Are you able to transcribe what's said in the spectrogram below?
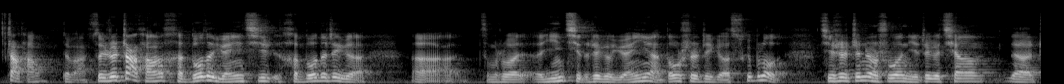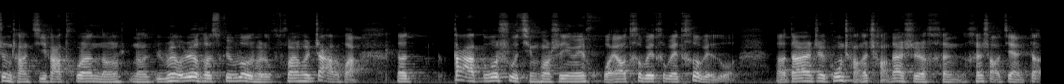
炸膛，对吧？所以说炸膛很多的原因，其实很多的这个。呃，怎么说？引起的这个原因啊，都是这个 squib load。其实真正说你这个枪呃正常激发，突然能能没有任何 squib load 的时候突然会炸的话，那大多数情况是因为火药特别特别特别多。啊，当然这工厂的厂弹是很很少见，大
